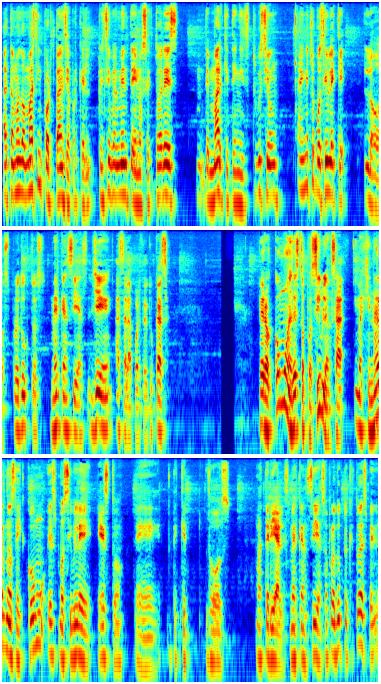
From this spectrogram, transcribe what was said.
ha tomado más importancia porque principalmente en los sectores de marketing y distribución han hecho posible que los productos, mercancías lleguen hasta la puerta de tu casa. Pero ¿cómo es esto posible? O sea, imaginarnos de cómo es posible esto, de, de que los materiales, mercancías o producto que tú has pedido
